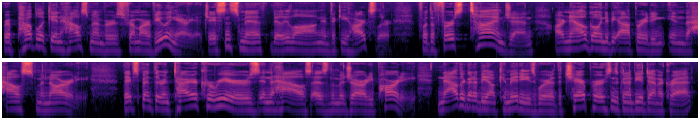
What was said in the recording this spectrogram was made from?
Republican House members from our viewing area, Jason Smith, Billy Long, and Vicky Hartzler, for the first time, Jen, are now going to be operating in the House minority. They've spent their entire careers in the House as the majority party. Now they're going to be on committees where the chairperson is going to be a Democrat,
